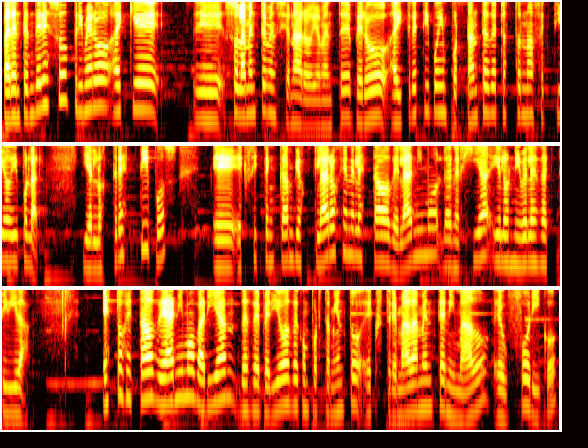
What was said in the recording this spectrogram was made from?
Para entender eso, primero hay que eh, solamente mencionar, obviamente, pero hay tres tipos importantes de trastorno afectivo bipolar. Y en los tres tipos eh, existen cambios claros en el estado del ánimo, la energía y los niveles de actividad. Estos estados de ánimo varían desde periodos de comportamiento extremadamente animado, eufórico,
